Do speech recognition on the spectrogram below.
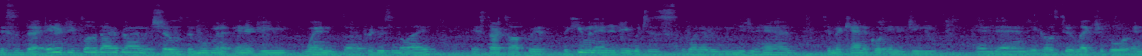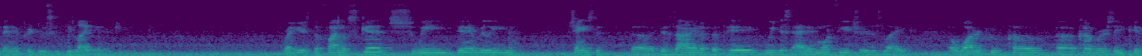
This is the energy flow diagram. It shows the movement of energy when uh, producing the light. It starts off with the human energy, which is whenever you use your hand, to mechanical energy, and then it goes to electrical, and then it produces the light energy. Right here's the final sketch. We didn't really change the design of the pig. We just added more features like a waterproof co uh, cover so you could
